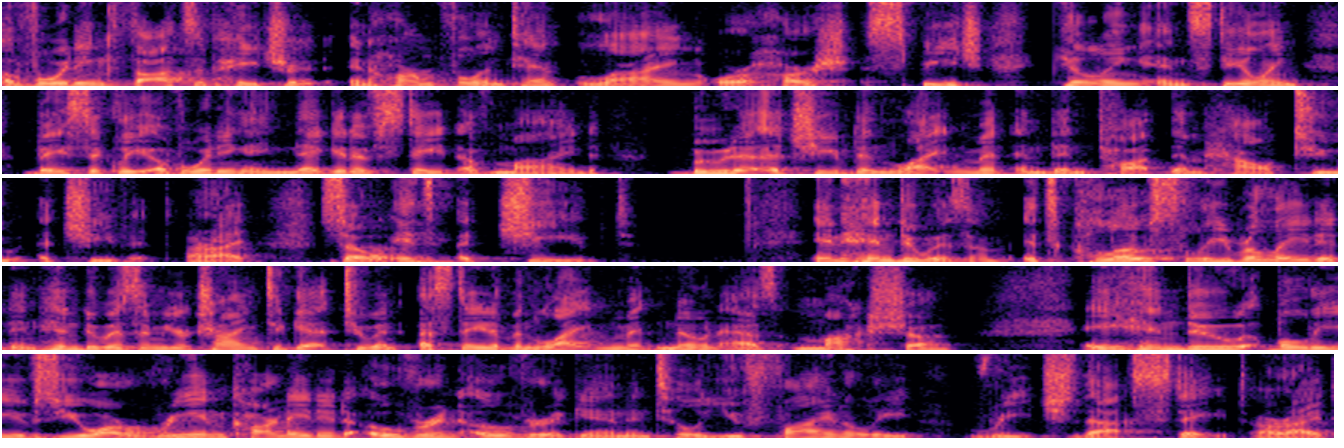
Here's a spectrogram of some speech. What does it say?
avoiding thoughts of hatred and harmful intent, lying or harsh speech, killing and stealing, basically avoiding a negative state of mind. Buddha achieved enlightenment and then taught them how to achieve it. All right. So it's achieved. In Hinduism, it's closely related. In Hinduism, you're trying to get to an, a state of enlightenment known as moksha. A Hindu believes you are reincarnated over and over again until you finally reach that state. All right.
